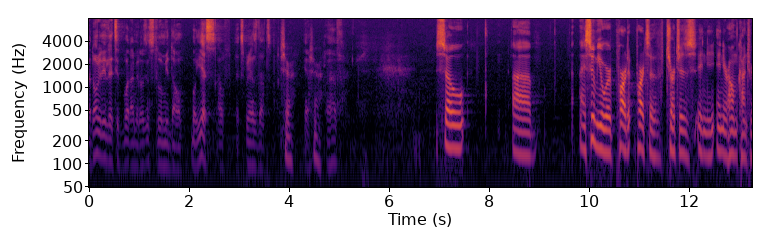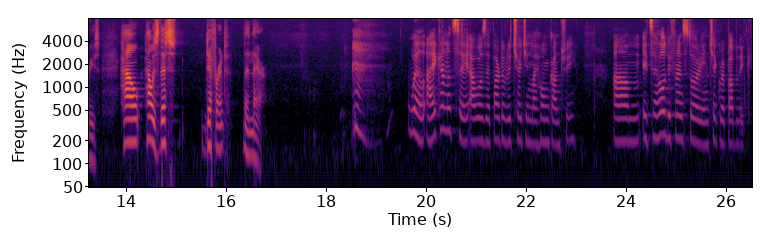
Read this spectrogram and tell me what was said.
I don't really let it bother me. It doesn't slow me down. But yes, I've experienced that. Sure, Yeah, sure. I have. So, uh, I assume you were part, parts of churches in, in your home countries. How, how is this different than there? Well, I cannot say I was a part of the church in my home country. Um, it's a whole different story in Czech Republic.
